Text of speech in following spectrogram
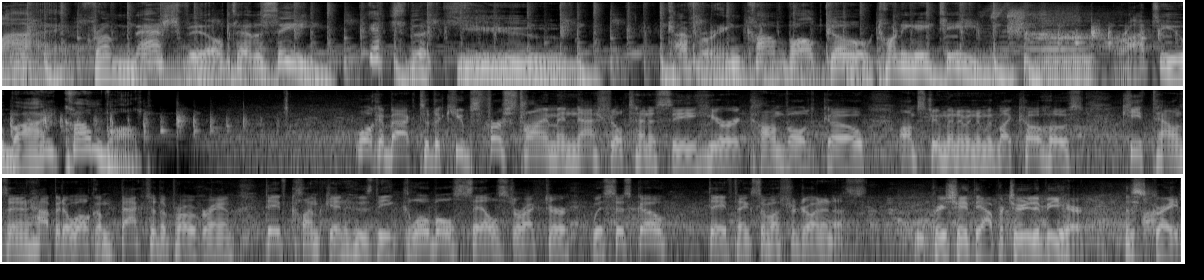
Live from Nashville, Tennessee, it's theCUBE. Covering Commvault Go 2018. Brought to you by Commvault. Welcome back to theCUBE's first time in Nashville, Tennessee, here at Commvault Go. I'm Stu Miniman with my co-host, Keith Townsend, and happy to welcome back to the program, Dave Klemkin, who's the Global Sales Director with Cisco. Dave, thanks so much for joining us. Appreciate the opportunity to be here. This is great.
